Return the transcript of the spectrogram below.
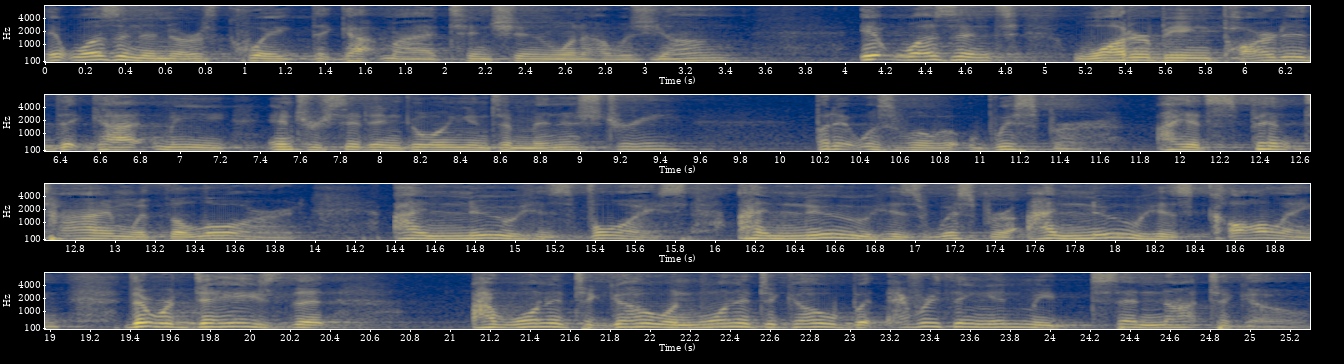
It wasn't an earthquake that got my attention when I was young. It wasn't water being parted that got me interested in going into ministry, but it was a whisper. I had spent time with the Lord. I knew his voice. I knew his whisper. I knew his calling. There were days that I wanted to go and wanted to go, but everything in me said not to go.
